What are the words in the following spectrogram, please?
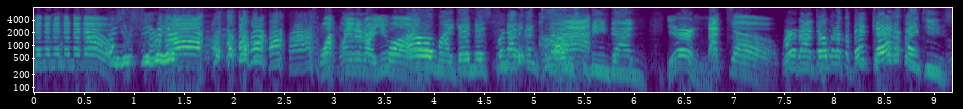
No, no, no, no, no, no. Are you serious? What planet are you on? Oh my goodness, we're not even close to being done. You're nutso. We're about to open up a big can of thank yous.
